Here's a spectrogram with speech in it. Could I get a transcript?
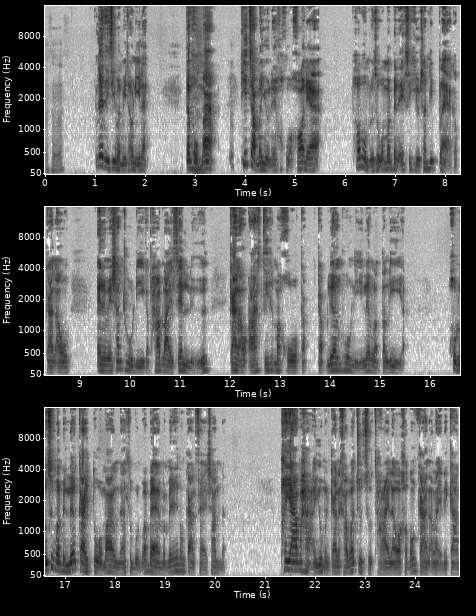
อือหือเนี่ยจริงๆมันมีเท่านี้แหละ แต่ผมอะที่จับมาอยู่ในหัวข้อเนี้ย เพราะผมรู้สึกว่ามันเป็น execution ที่แปลกกับการเอา animation 2D กับภาพลายเส้นหรือการเอา artist มา co กับกับเรื่องพวกนี้เรื่องลอตเตอรี่อะผมรู้สึกมันเป็นเรื่องไกลตัวมากเลยนะ สมมติว่าแบรนด์มันไม่ได้ต้องการแฟชั่นอะ พยายามหาอยู่เหมือนกันนะครับ ว่าจุดสุดท้ายแล้วว่าเขาต้องการอะไรในการ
